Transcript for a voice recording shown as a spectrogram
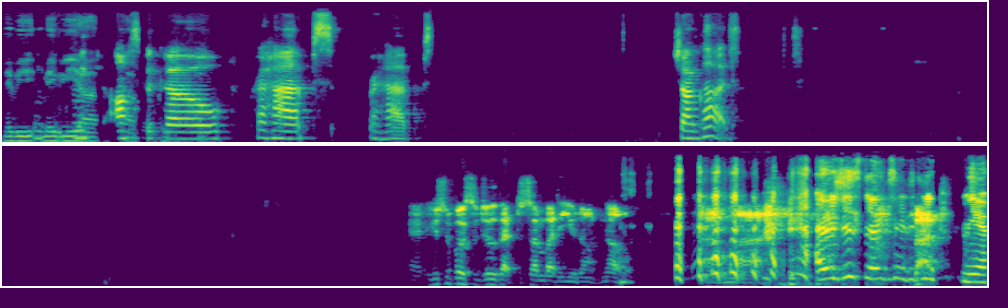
Maybe, maybe. We uh, also uh, go, perhaps, perhaps, Jean Claude. You're supposed to do that to somebody you don't know. Um, uh, I was just so excited to hear from you.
